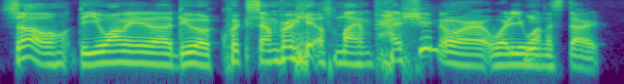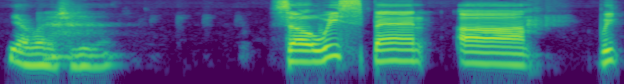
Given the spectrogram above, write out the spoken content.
So, do you want me to do a quick summary of my impression, or where do you yeah. want to start? Yeah, why don't you do that? So we spent uh, we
